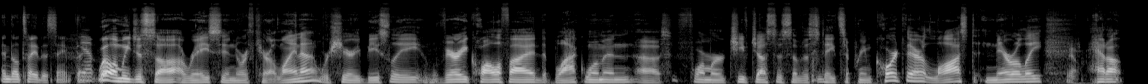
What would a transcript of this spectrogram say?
and they'll tell you the same thing. Well, and we just saw a race in North Carolina where Cheri Beasley, very qualified black woman, uh, former Chief Justice of the state Supreme Court there, lost narrowly, had a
